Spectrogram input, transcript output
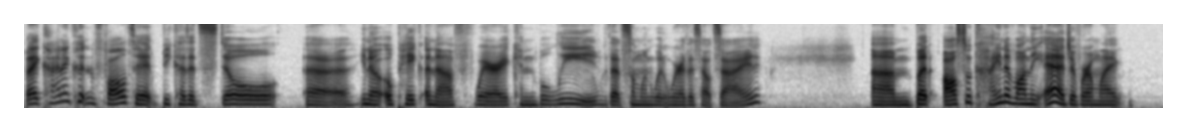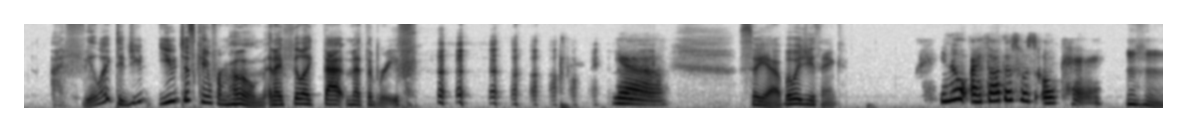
but i kind of couldn't fault it because it's still uh you know opaque enough where i can believe that someone would wear this outside um but also kind of on the edge of where i'm like feel like did you you just came from home and I feel like that met the brief. Yeah. So yeah, what would you think? You know, I thought this was okay. Mm-hmm.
